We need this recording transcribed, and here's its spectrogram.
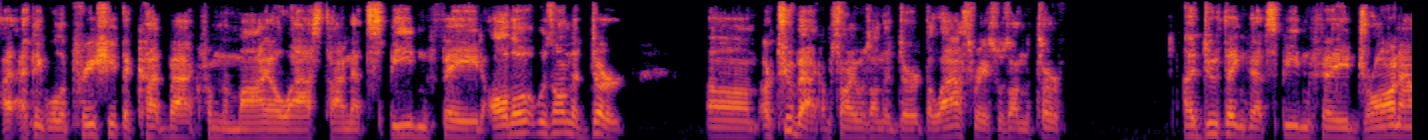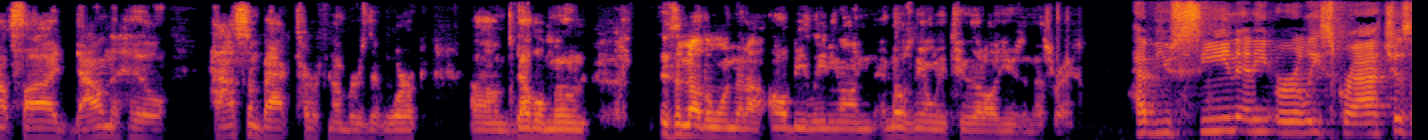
I, I think will appreciate the cutback from the mile last time. That speed and fade, although it was on the dirt, um, or two back. I'm sorry, it was on the dirt. The last race was on the turf. I do think that speed and fade, drawn outside, down the hill, has some back turf numbers that work. Um, Devil Moon is another one that I'll be leaning on, and those are the only two that I'll use in this race. Have you seen any early scratches,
